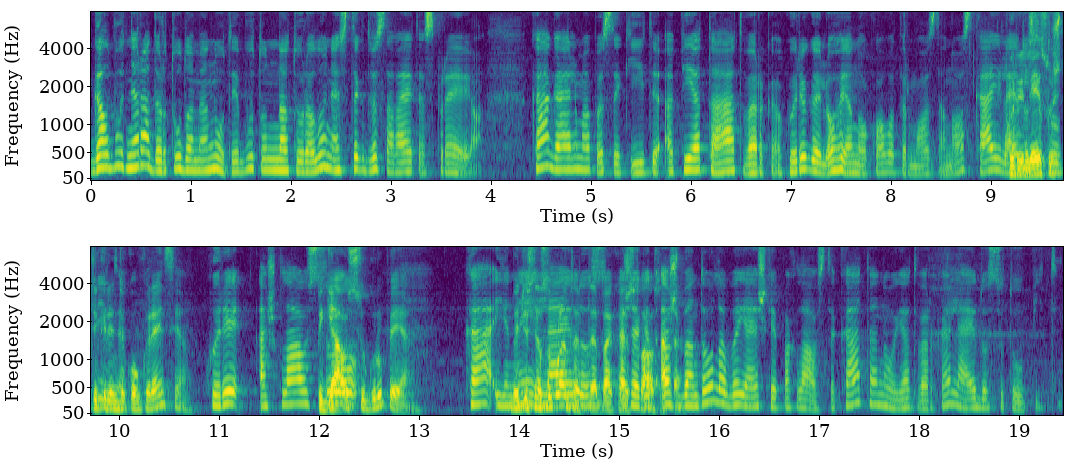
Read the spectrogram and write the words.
galbūt nėra dar tų duomenų, tai būtų natūralu, nes tik dvi savaitės praėjo. Ką galima pasakyti apie tą tvarką, kuri galioja nuo kovo pirmos dienos, ką įleido? Kuri leis užtikrinti konkurenciją Kuri, aš klausiu, pigiausių grupėje. ką jinai Bet jūs nesuprantate, apie ką jūs Žiūrėkit, Aš bandau labai aiškiai paklausti, ką ta nauja tvarka leido sutaupyti.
